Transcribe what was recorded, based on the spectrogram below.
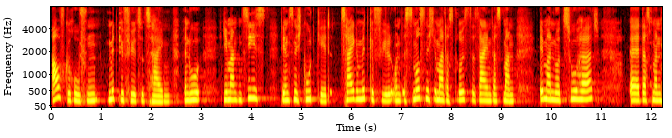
aufgerufen, Mitgefühl zu zeigen. Wenn du jemanden siehst, den es nicht gut geht, zeige Mitgefühl. Und es muss nicht immer das Größte sein, dass man immer nur zuhört äh, dass man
